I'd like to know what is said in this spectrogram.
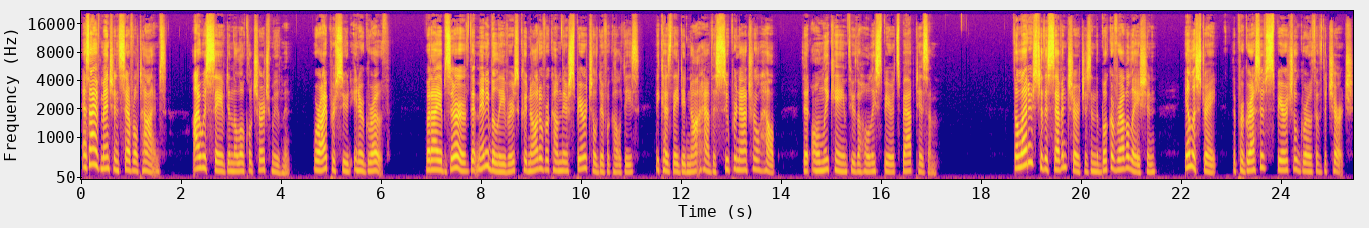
As I have mentioned several times, I was saved in the local church movement, where I pursued inner growth. But I observed that many believers could not overcome their spiritual difficulties because they did not have the supernatural help that only came through the Holy Spirit's baptism. The letters to the seven churches in the book of Revelation illustrate the progressive spiritual growth of the church.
